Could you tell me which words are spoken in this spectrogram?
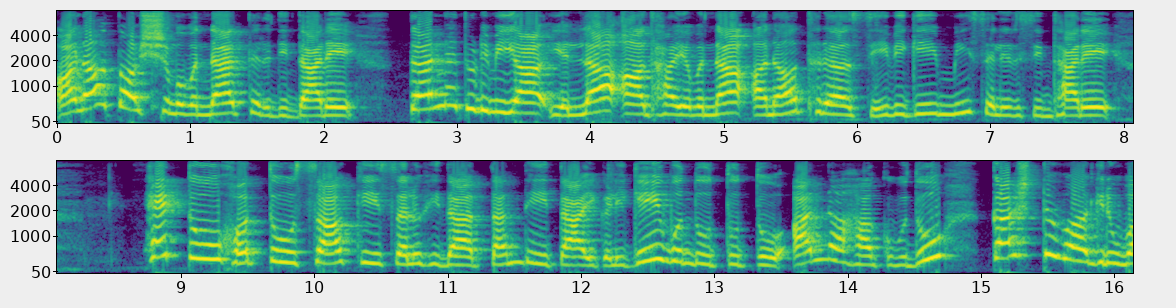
ಅನಾಥಾಶ್ರಮವನ್ನ ತೆರೆದಿದ್ದಾರೆ. ತನ್ನ ದುಡಿಮೆಯ ಎಲ್ಲಾ ಆದಾಯವನ್ನ ಅನಾಥರ ಸೇವೆಗೆ ಮೀಸಲಿರಿಸಿದ್ದಾರೆ. ಹೆತ್ತು ಹೊತ್ತು ಸಾಕಿ ಸಲುಹಿದ ತಂದೆ ತಾಯಿಗಳಿಗೆ ಒಂದು ತುತ್ತು ಅನ್ನ ಹಾಕುವುದು ಕಷ್ಟವಾಗಿರುವ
